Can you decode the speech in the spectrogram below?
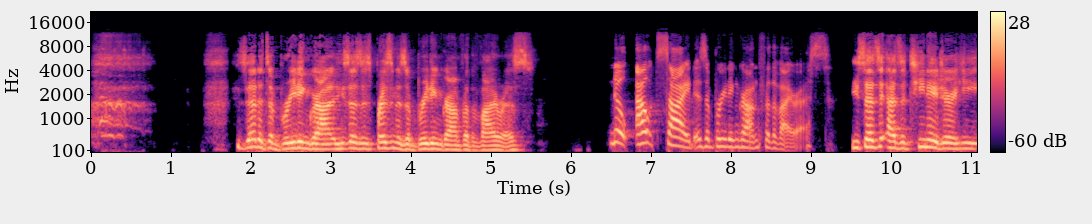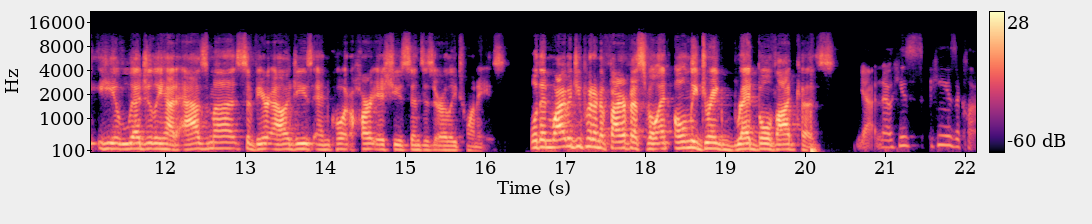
he said it's a breeding ground he says his prison is a breeding ground for the virus No, outside is a breeding ground for the virus. He says as a teenager, he he allegedly had asthma, severe allergies, and quote heart issues since his early twenties. Well, then why would you put on a Fyre Festival and only drink Red Bull vodkas? Yeah, no, he's he is a clown.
